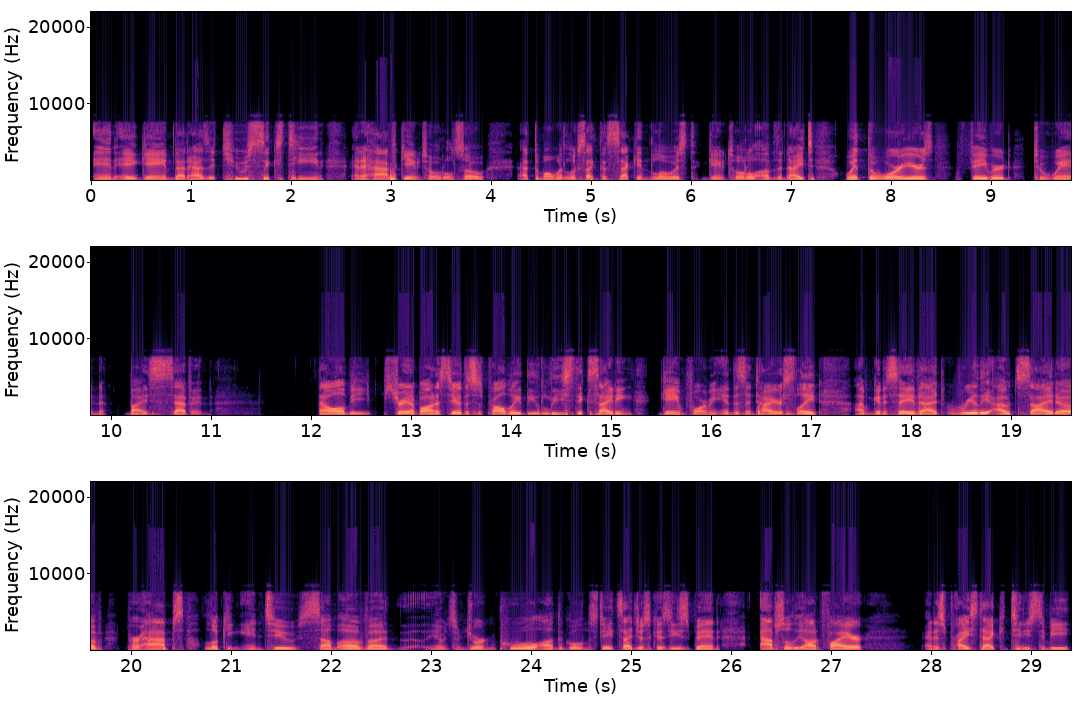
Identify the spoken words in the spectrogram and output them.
in a game that has a 216 and a half game total. So at the moment looks like the second lowest game total of the night with the Warriors favored to win by 7. Now, I'll be straight up honest here. This is probably the least exciting game for me in this entire slate. I'm going to say that really outside of perhaps looking into some of uh, you know some Jordan Poole on the Golden State side, just because he's been absolutely on fire, and his price tag continues to be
